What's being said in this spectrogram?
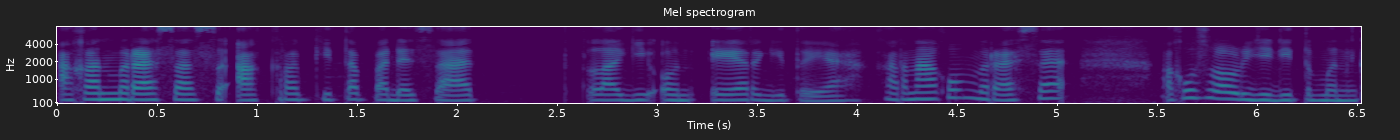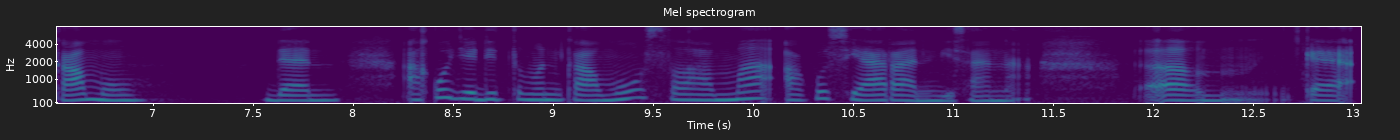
akan merasa seakrab kita pada saat lagi on air gitu ya. Karena aku merasa aku selalu jadi temen kamu. Dan aku jadi temen kamu selama aku siaran di sana. Um, kayak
